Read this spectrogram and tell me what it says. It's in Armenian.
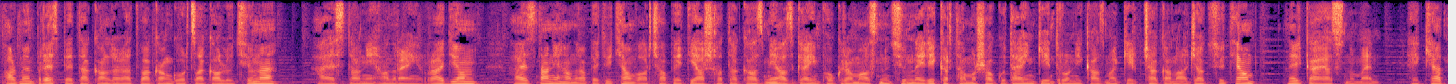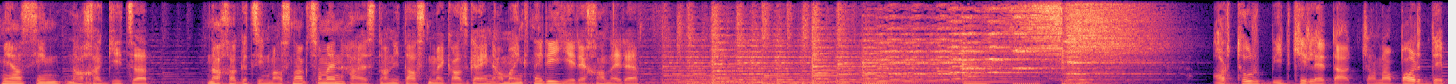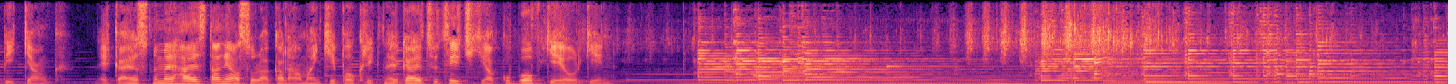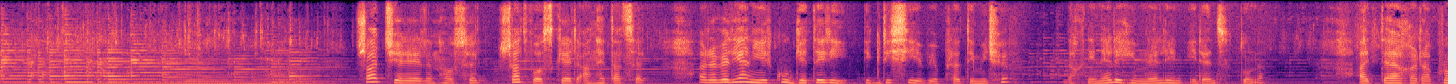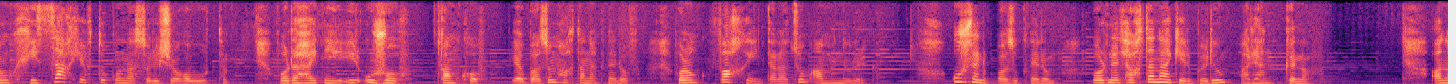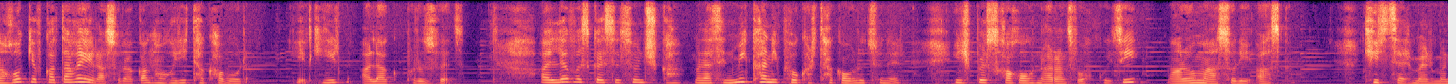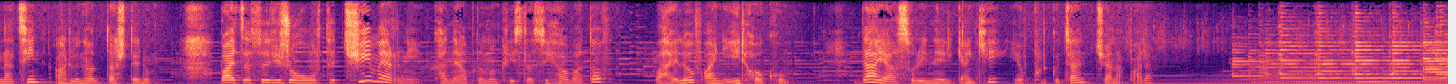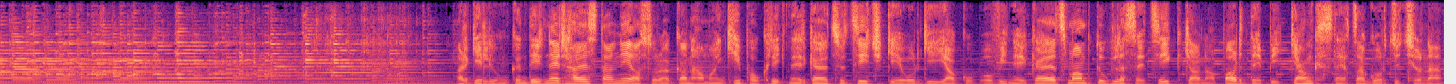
Armenpress պետական լրատվական գործակալությունը, Հայաստանի հանրային ռադիոն, Հայաստանի Հանրապետության վարչապետի աշխատակազմի ազգային փոքրամասնությունների կրթամշակութային կենտրոնի կազմակերպչական աջակցությամբ ներկայացնում են Հեքիաթ միասին նախագիծը։ Նախագծին մասնակցում են Հայաստանի 11 ազգային համայնքների երեխաները։ Արթուր Բիտքիլետա ճանապարհ դեպի կյանք ներկայացնում է Հայաստանի ասորական համայնքի փոքրիկ ներկայացուցիչ Յակուբով Գեորգին։ Շատ ջերեր են հոսել, շատ ոսկեր անհետացել։ Արևելյան երկու գետերի Տիգրիսի եւ Եփրատի միջև նախնիները հիմնել էին իրենց տունը։ Այդտեղ էր ապրում խիզախ եւ տոկունասորի ժողովուրդը, որը հայտնի էր իր ուժով, կամքով եւ բազում հաղթանակներով, որոնք վախ էին տարածում ամենուրեք։ Ուժն էր բազուկներում, որն էլ հաղթանակ էր բերում արյան գնով։ Անահոգ եւ կատաղի էր ասորական հողերի թակավորը։ Երկիրն ալակ փրուզվեց։ Այլևս կայսություն չկա, մնացին մի քանի փոքր թակավորություններ, ինչպես խաղողն առանց ողկույզի, մարում է ասորի ասկը քիչ ծեր մեր մնացին արյունոտ դաշտերում։ Բայց ասերի ժողովուրդը չի մեռնի, քանի ապրում է Քրիստոսի հավատով, պահելով այն իր հոգում։ Դա է ասորիների կյանքի եւ փրկության ճանապարհը։ Արգելի ունկնդիրներ Հայաստանի ասորական համայնքի փոքրիկ ներկայացուցիչ Գեորգի Յակոբովի ներկայացմամբ դուք լսեցիք ճանապարհ դեպի կյանք ստեղծագործությունը։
